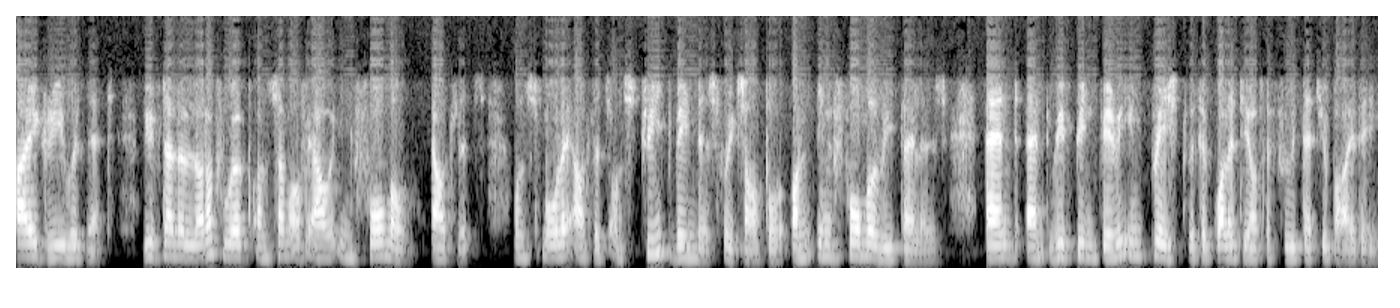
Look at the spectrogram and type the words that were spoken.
I agree with that. We've done a lot of work on some of our informal outlets, on smaller outlets, on street vendors, for example, on informal retailers. And, and we've been very impressed with the quality of the food that you buy there.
